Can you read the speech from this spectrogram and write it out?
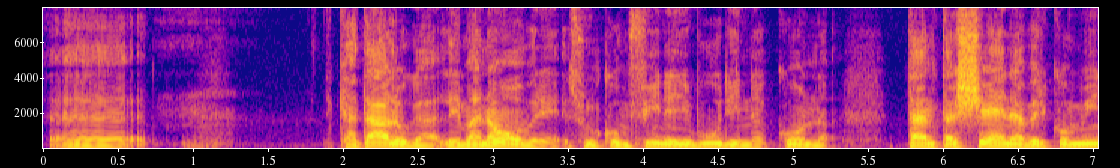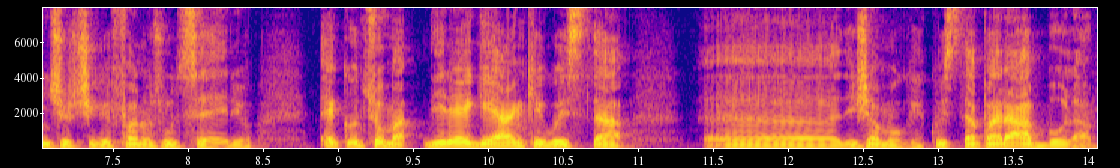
eh, cataloga le manovre sul confine di Putin con tanta scena per convincerci che fanno sul serio. Ecco, insomma, direi che anche questa, eh, diciamo che questa parabola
